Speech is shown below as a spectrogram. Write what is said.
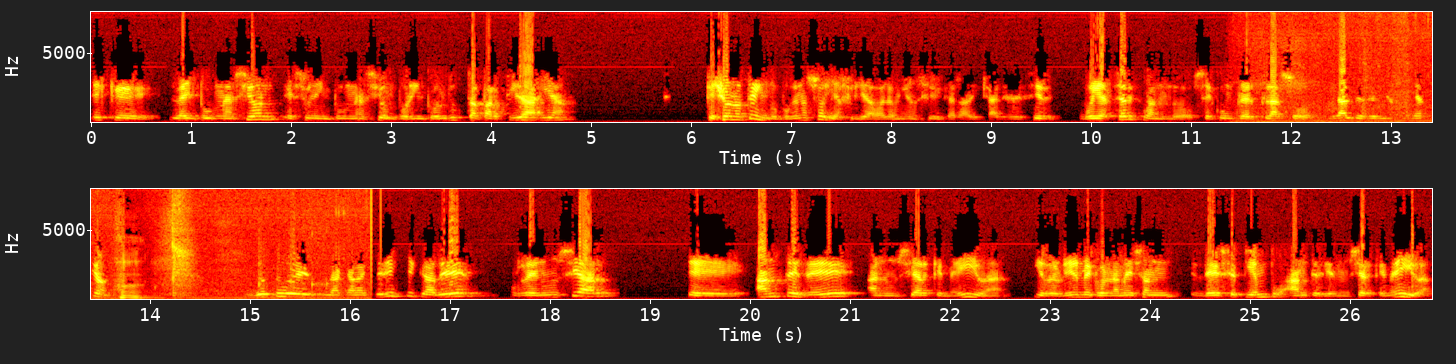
es que la impugnación es una impugnación por inconducta partidaria que yo no tengo porque no soy afiliado a la Unión Cívica Radical, es decir, voy a hacer cuando se cumple el plazo legal desde mi afiliación. Hmm. Yo tuve la característica de renunciar eh, antes de anunciar que me iba y reunirme con la mesa de ese tiempo antes de anunciar que me iba.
